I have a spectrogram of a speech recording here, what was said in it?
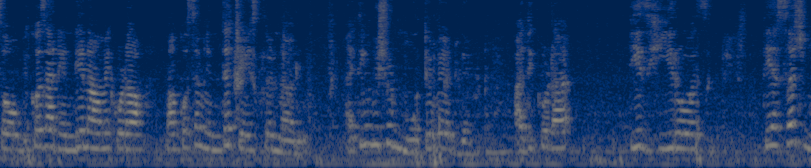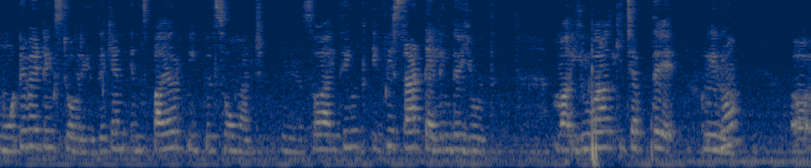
So because our Indian army కూడా మా కోసం ఇంత చేస్తున్నారు I think we should motivate them అది కూడా these heroes they are such motivating stories they can inspire people so much so I think if you start telling the youth మా యువకి చెప్తే యూనో uh,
